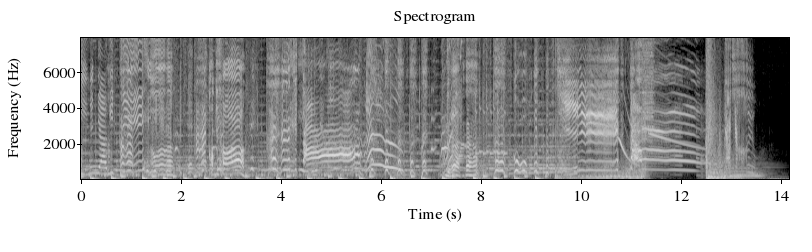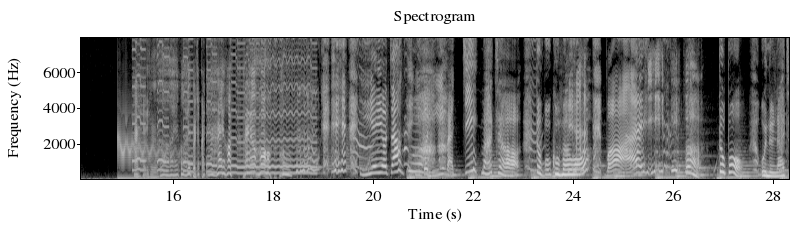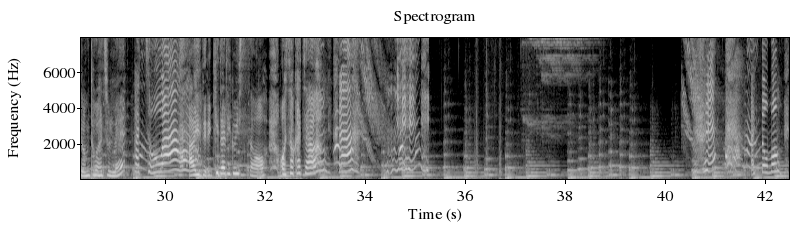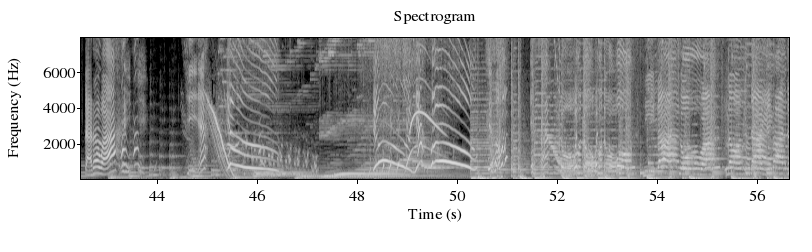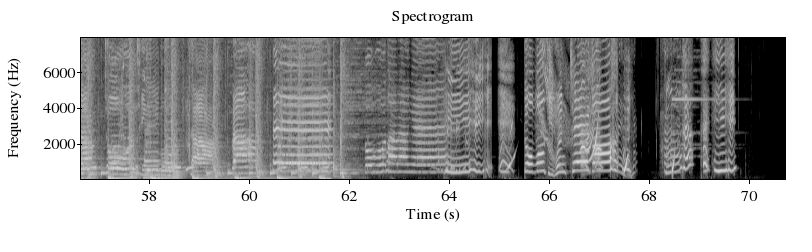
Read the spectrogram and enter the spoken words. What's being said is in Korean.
이는 여기 있지. 거기서 이해 요정, 이거 네 맞지? 맞아. 또보 고마워. 뭘? 아, 또보 오늘 나 좀 도와줄래? 아, 좋아. 아이들이 기다리고 있어. 어서 가자. 아, 또몽 따라와.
